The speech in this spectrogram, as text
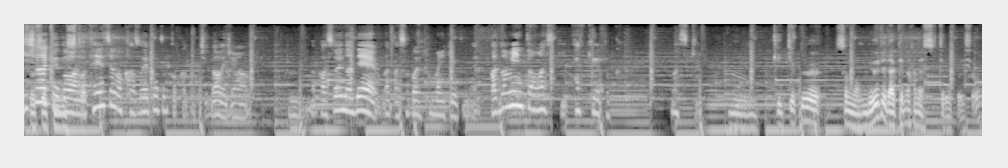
一緒だけど、あの、点数の数え方とかが違うじゃん。テニスとなんかそういうので、なんかすごいハマりきれてない。バドミントンは好き。卓球とかは好き。うん。うん。結局、そのルールだけの話ってことでしょ？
